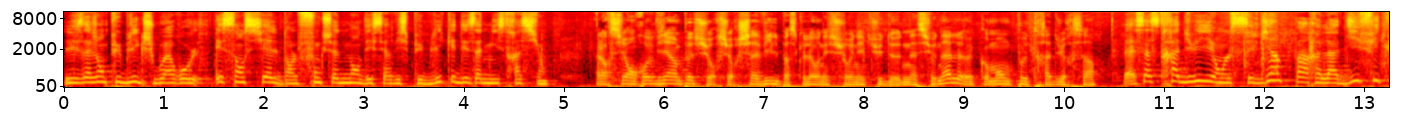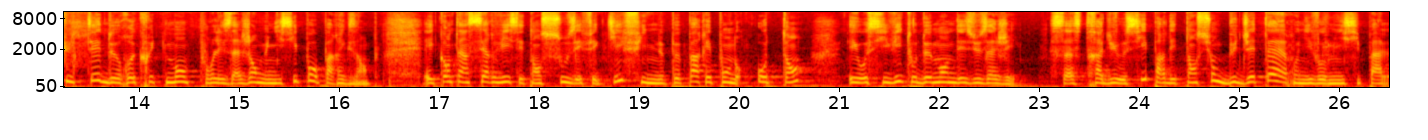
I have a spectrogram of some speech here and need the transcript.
les agents publics jouent un rôle essentiel dans le fonctionnement des services publics et des administrations. Alors si on revient un peu sur, Chaville, parce que là on est sur une étude nationale, comment on peut traduire ça? Ben, ça se traduit, on le sait bien, par la difficulté de recrutement pour les agents municipaux, par exemple. Et quand un service est en sous-effectif, il ne peut pas répondre autant et aussi vite aux demandes des usagers. Ça se traduit aussi par des tensions budgétaires au niveau municipal.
